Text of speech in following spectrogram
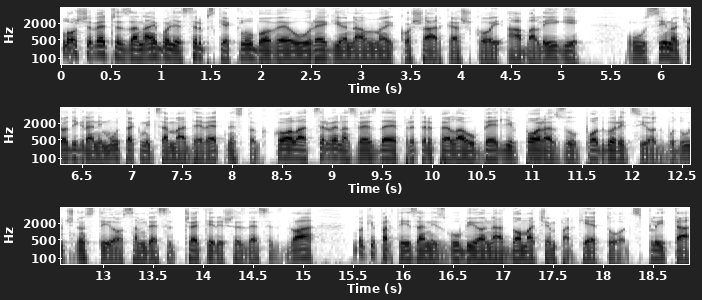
Loše veče za najbolje srpske klubove u regionalnoj košarkaškoj ABA ligi – U sinoć odigranim utakmicama 19. kola Crvena zvezda je pretrpela ubedljiv poraz u Podgorici od budućnosti 84-62, dok je Partizan izgubio na domaćem parketu od Splita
